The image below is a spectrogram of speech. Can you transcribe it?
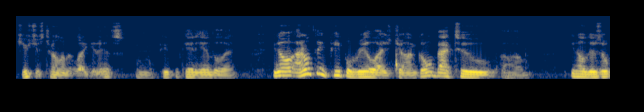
She's just telling it like it is. Mm, people can't handle that. You know, I don't think people realize, John. Going back to, um, you know, there's a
